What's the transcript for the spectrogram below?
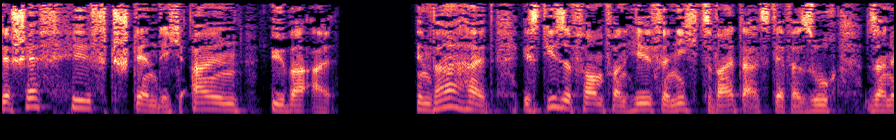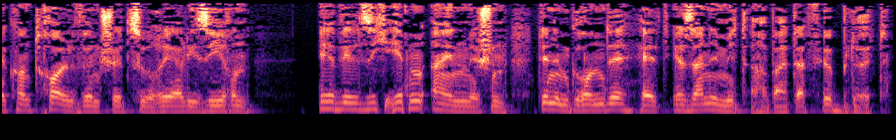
Der Chef hilft ständig allen, überall. In Wahrheit ist diese Form von Hilfe nichts weiter als der Versuch, seine Kontrollwünsche zu realisieren. Er will sich eben einmischen, denn im Grunde hält er seine Mitarbeiter für blöd.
